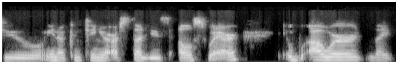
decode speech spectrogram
to, you know, continue our studies elsewhere. Our like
